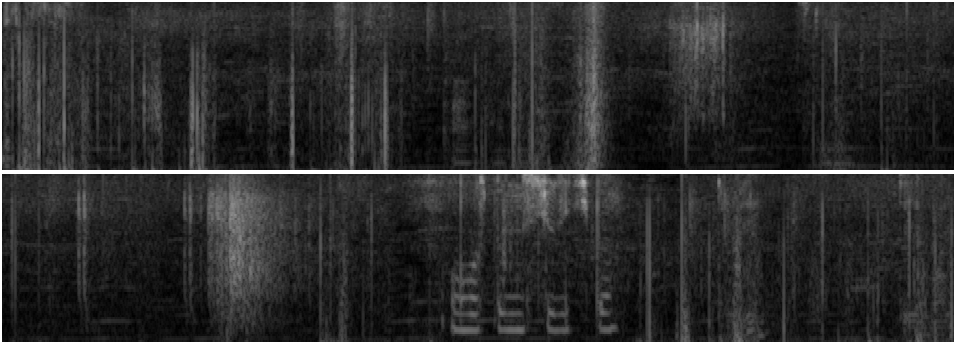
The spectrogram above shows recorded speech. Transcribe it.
З тобою. О, господи, не сюди, типа. Тобі? То я маю.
